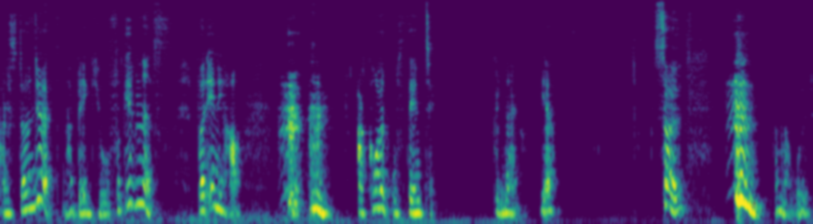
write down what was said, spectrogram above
I just don't do it. And I beg your forgiveness. But anyhow, I call it authentic. Good name, yeah? So, oh my word,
